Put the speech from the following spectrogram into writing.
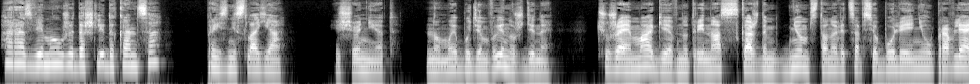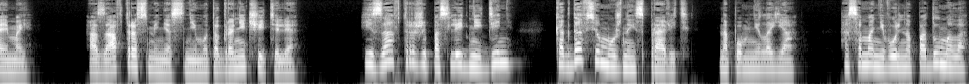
«А разве мы уже дошли до конца?» — произнесла я. Еще нет, но мы будем вынуждены. Чужая магия внутри нас с каждым днем становится все более неуправляемой. А завтра с меня снимут ограничители. И завтра же последний день, когда все можно исправить, напомнила я. А сама невольно подумала,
